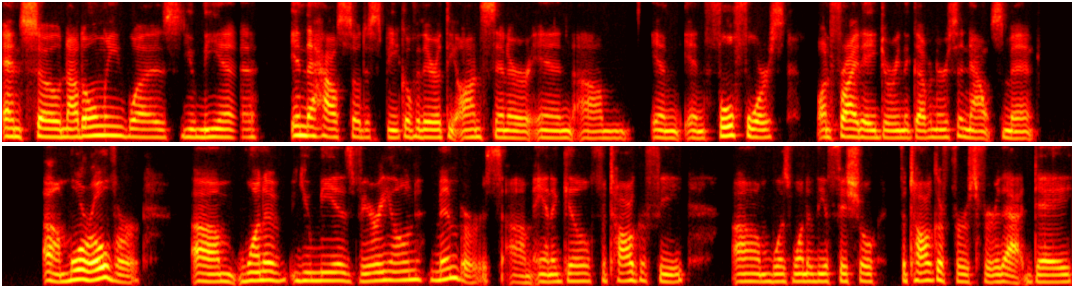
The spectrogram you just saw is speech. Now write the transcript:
And so not only was UMEA in the house, so to speak, over there at the On Center in um, in in full force on Friday during the governor's announcement. Um, moreover, um, one of UMEA's very own members, um, Anna Gill Photography, um, was one of the official photographers for that day,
